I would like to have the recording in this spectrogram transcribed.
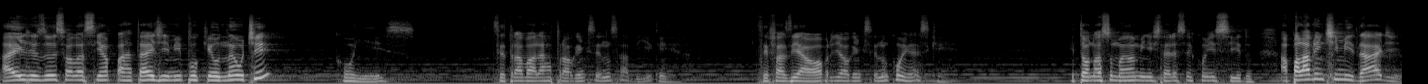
Aí Jesus fala assim: Apartai de mim, porque eu não te conheço. Você trabalhava para alguém que você não sabia quem era. Você fazia a obra de alguém que você não conhece quem é. Então, nosso maior ministério é ser conhecido. A palavra intimidade,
